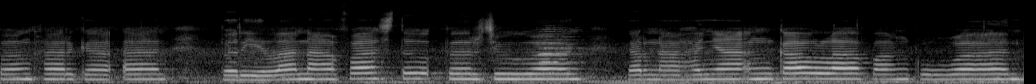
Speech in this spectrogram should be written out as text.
penghargaan. Berilah nafas untuk berjuang, karena hanya engkaulah pangkuan.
